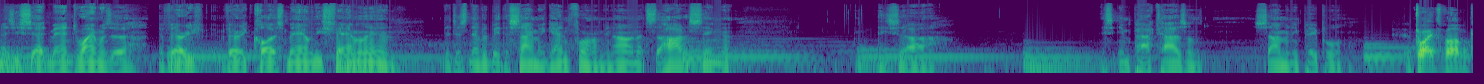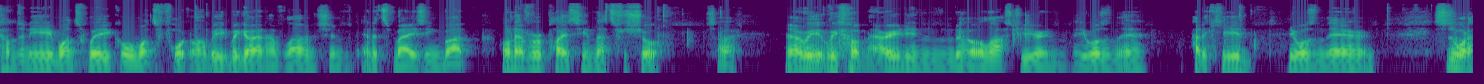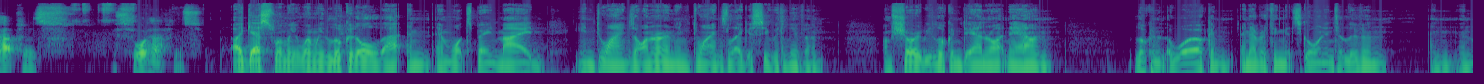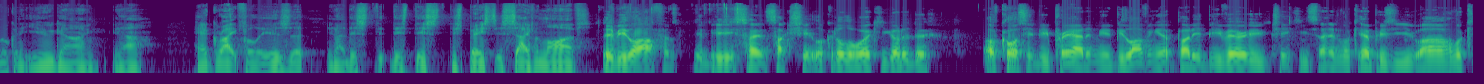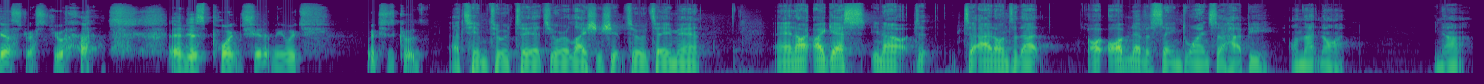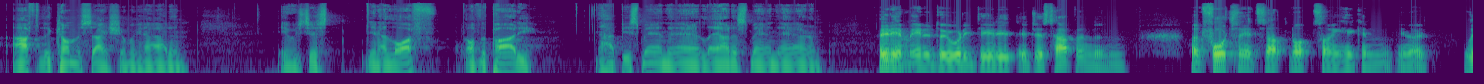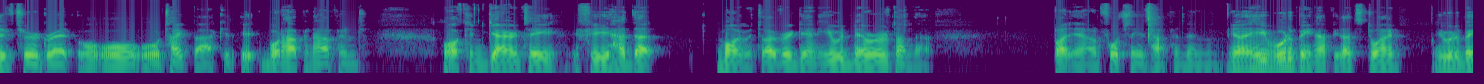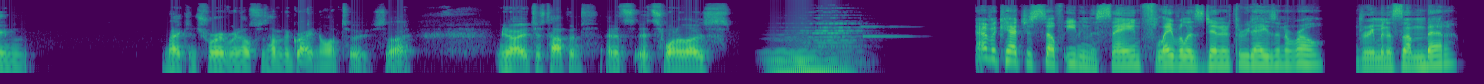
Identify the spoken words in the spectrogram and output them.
As you said, man, Dwayne was a, a very, very close man with his family, and it just never be the same again for him, you know. And that's the hardest thing that this uh, this impact has on so many people Dwayne's mum comes in here once a week or once a fortnight. We, we go out and have lunch, and, and it's amazing, but I'll never replace him, that's for sure. So, you know, we, we got married in uh, last year, and he wasn't there. Had a kid, he wasn't there. And this is what happens. This is what happens. I guess when we when we look at all that and, and what's been made in Dwayne's honour and in Dwayne's legacy with Livin, I'm sure he'd be looking down right now and looking at the work and, and everything that's gone into Livin and, and looking at you going, you know, how grateful he is that, you know, this this this this beast is saving lives. He'd be laughing. He'd be saying, Suck shit, look at all the work you gotta do. Of course he'd be proud and he'd be loving it, but he'd be very cheeky saying, Look how busy you are, look how stressed you are and just point shit at me, which which is good. That's him to a T. That's your relationship to a T, man. And I, I guess you know to, to add on to that, I, I've never seen Dwayne so happy on that night. You know, after the conversation we had, and it was just you know life of the party, the happiest man there, loudest man there, and he didn't mean to do what he did. It, it just happened, and unfortunately, it's not not something he can you know live to regret or, or, or take back. It, it, what happened happened. Well, I can guarantee if he had that moment over again, he would never have done that. But yeah, unfortunately, it's happened, and you know he would have been happy. That's Dwayne. He would have been making sure everyone else was having a great night too. So, you know, it just happened, and it's it's one of those. Ever catch yourself eating the same flavorless dinner three days in a row, dreaming of something better?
